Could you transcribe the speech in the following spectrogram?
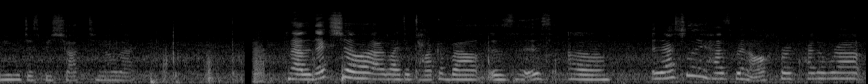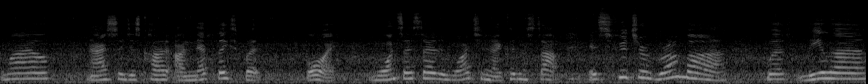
you would just be shocked to know that. Now the next show I'd like to talk about is is um it actually has been off for quite a while. And I actually just caught it on Netflix, but boy, once I started watching I couldn't stop. It's Future Futurama with Leela,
